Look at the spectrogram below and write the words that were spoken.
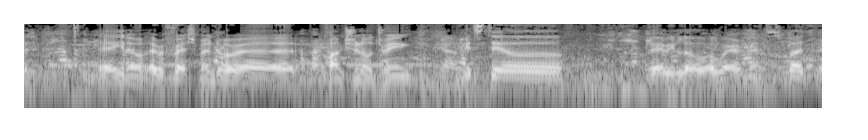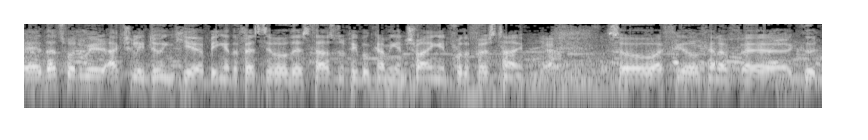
a, a you know a refreshment or a functional drink. It's still very low awareness. But uh, that's what we're actually doing here. Being at the festival, there's thousands of people coming and trying it for the first time. Yeah. So I feel kind of uh, good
